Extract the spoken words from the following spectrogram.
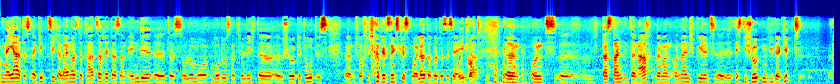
Naja, das ergibt sich allein aus der Tatsache, dass am Ende äh, des Solo-Modus natürlich der äh, Schurke tot ist. Ähm, ich hoffe, ich habe jetzt nichts gespoilert, aber das ist ja Oh eh klar. ähm, und äh, dass dann danach, wenn man online spielt, äh, es die Schurken wieder gibt. Äh,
